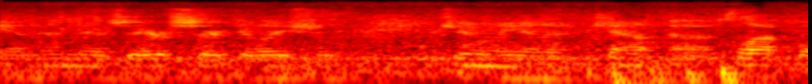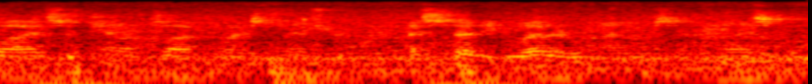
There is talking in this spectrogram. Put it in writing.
and then there's air circulation, generally in a count, uh, clockwise or counterclockwise measure. I studied weather when I was in high school.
